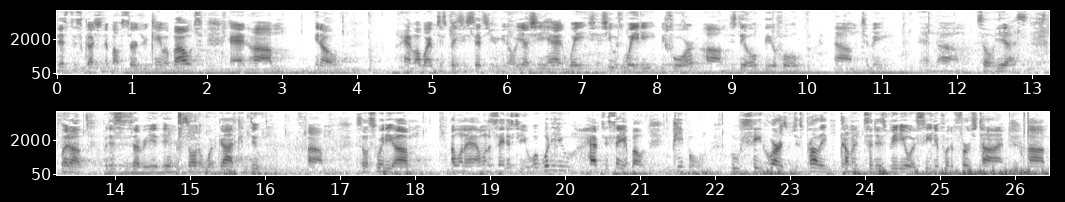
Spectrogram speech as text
this discussion about surgery came about, and um, you know, and my wife just basically said to you, you know, yeah, she had weight, she, was weighty before, um, still beautiful um, to me, and um, so yes, but uh, but this is a re- end result of what God can do. Um, so, sweetie, um, I want to I want to say this to you. What, what do you have to say about people who see who are just probably coming to this video and seeing it for the first time, um,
